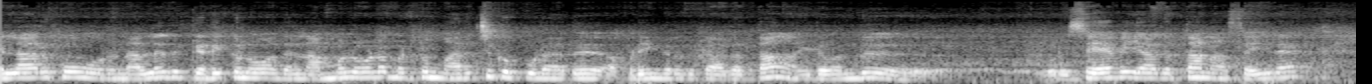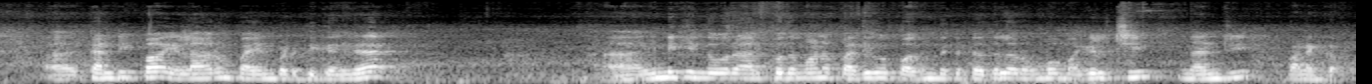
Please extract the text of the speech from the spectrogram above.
எல்லாருக்கும் ஒரு நல்லது கிடைக்கணும். அதை நம்மளோட மட்டும் மறைச்சிக்க கூடாது அப்படிங்கிறதுக்காகத்தான் இதை வந்து ஒரு சேவையாகத்தான் நான் செய்கிறேன் கண்டிப்பாக எல்லாரும் பயன்படுத்திக்கங்க. இன்றைக்கி இன்னைக்கு இந்த ஒரு அற்புதமான பதிவை பகிர்ந்துக்கிட்டதில் ரொம்ப மகிழ்ச்சி. நன்றி. வணக்கம்.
